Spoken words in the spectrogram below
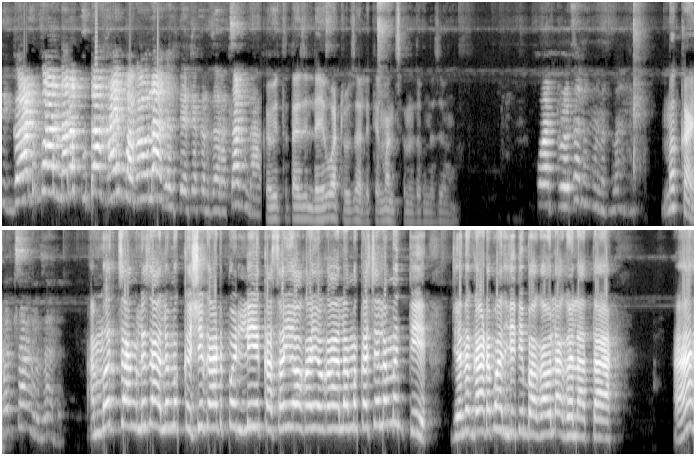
ती गाठ बांधणारा कुठं हाय बघावं लागेल त्याच्याकडे जरा. चांगला. कविता ताजी लय वाटलं झालं त्या माणसानं लग्न जमून. वाटोळ झालं म्हणत नाही. मग काय? मग चांगलं झालं. मत मग चांगलं झालं मग कशी गाठ पडली? कसा योगा योगा आला मग कशाला म्हणते? ज्यानं गाठ बांधली ती बघावं लागल आता. हा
